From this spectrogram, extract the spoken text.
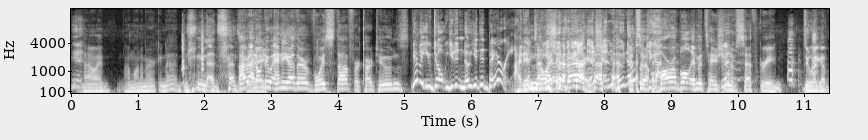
now I'm I'm on American Dad. that's, that's I, I don't do any other voice stuff or cartoons. yeah, but you don't. You didn't know you did Barry. I didn't know you I showed did Barry. audition. Who knows It's a you got? horrible imitation of Seth Green doing a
